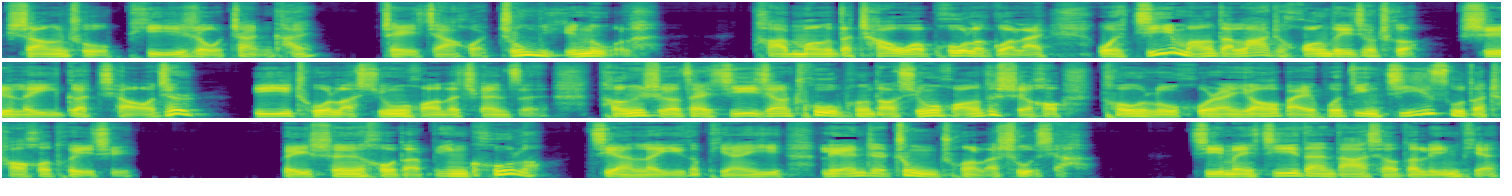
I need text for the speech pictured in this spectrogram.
伤处皮肉绽开。这家伙终于怒了，他猛地朝我扑了过来，我急忙的拉着黄队就撤，使了一个巧劲儿。移出了雄黄的圈子，藤蛇在即将触碰到雄黄的时候，头颅忽然摇摆不定，急速的朝后退去，被身后的冰窟窿捡了一个便宜，连着重创了数下。几枚鸡蛋大小的鳞片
